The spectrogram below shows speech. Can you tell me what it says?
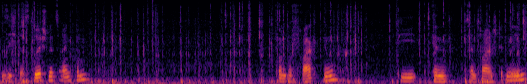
sich das Durchschnittseinkommen von Befragten, die in zentralen Städten leben.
